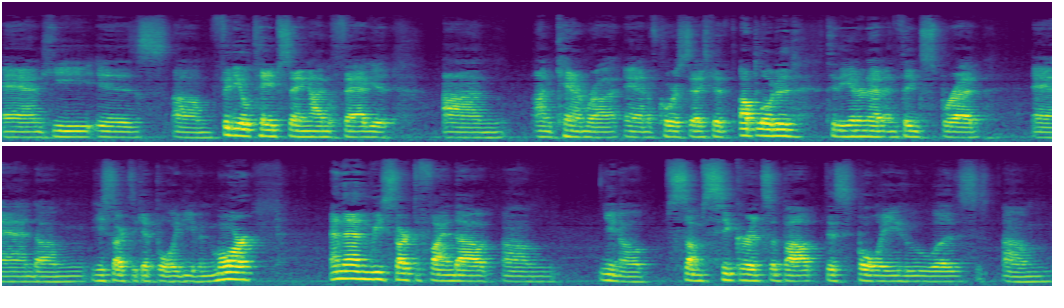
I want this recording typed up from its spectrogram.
and he is um, videotaped saying "I'm a faggot" on on camera, and of course, they get uploaded to the internet and things spread, and um, he starts to get bullied even more. And then we start to find out, um, you know, some secrets about this bully who was, um,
